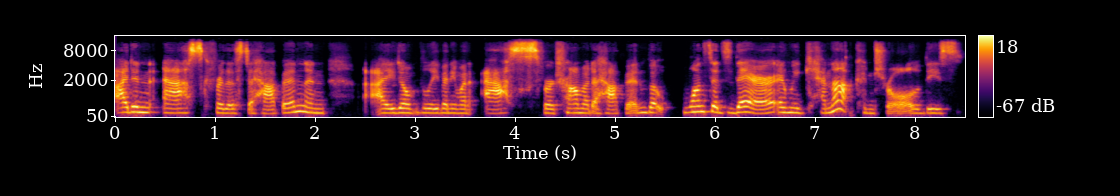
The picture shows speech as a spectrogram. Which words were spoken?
i didn't ask for this to happen and i don't believe anyone asks for trauma to happen but once it's there and we cannot control these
